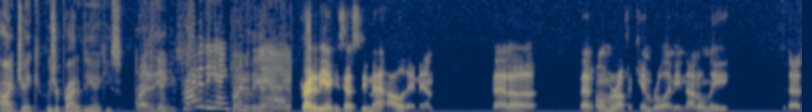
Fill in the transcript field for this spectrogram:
All right, Jake, who's your pride of the Yankees? Pride of the Yankees. Pride of the Yankees. Pride of the Yankees. Yeah. Pride of the Yankees has to be Matt Holliday, man. That uh, that homer off of Kimbrel. I mean, not only did that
